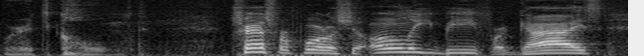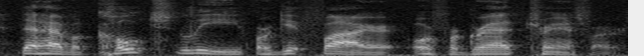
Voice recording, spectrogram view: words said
where it's cold. Transfer portal should only be for guys that have a coach leave or get fired, or for grad transfers.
